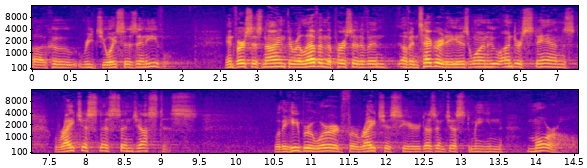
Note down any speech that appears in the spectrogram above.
uh, who rejoices in evil. In verses 9 through 11, the person of, in, of integrity is one who understands righteousness and justice. Well, the Hebrew word for righteous here doesn't just mean moral.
